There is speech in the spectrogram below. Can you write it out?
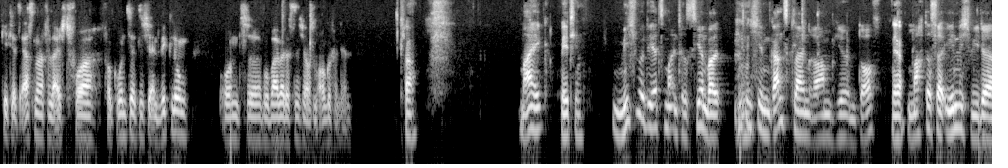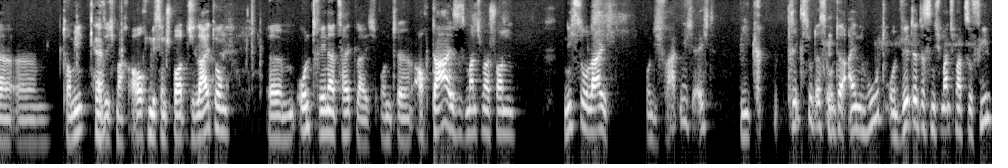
geht jetzt erstmal vielleicht vor, vor grundsätzliche Entwicklung und äh, wobei wir das nicht aus dem Auge verlieren. Klar. Mike. Mädchen. Mich würde jetzt mal interessieren, weil ich im ganz kleinen Rahmen hier im Dorf ja. mache das ja ähnlich wie der ähm, Tommy. Ja. Also ich mache auch ein bisschen sportliche Leitung ähm, und Trainer zeitgleich. Und äh, auch da ist es manchmal schon nicht so leicht. Und ich frage mich echt, wie kriegst du das unter einen Hut und wird dir das nicht manchmal zu viel?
